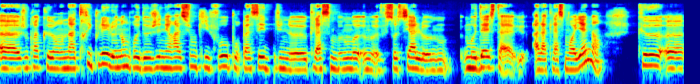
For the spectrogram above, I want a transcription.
euh, je crois qu'on a triplé le nombre de générations qu'il faut pour passer d'une classe sociale euh, modeste à, la classe moyenne. Que euh,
